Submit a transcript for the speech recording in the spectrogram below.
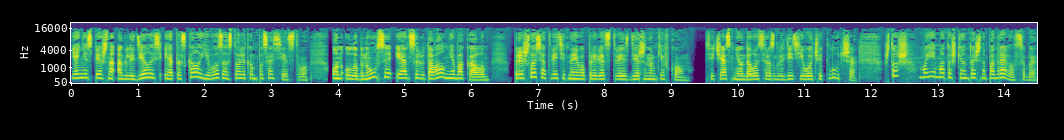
Я неспешно огляделась и отыскала его за столиком по соседству. Он улыбнулся и отсалютовал мне бокалом. Пришлось ответить на его приветствие сдержанным кивком. Сейчас мне удалось разглядеть его чуть лучше. Что ж, моей матушке он точно понравился бы.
